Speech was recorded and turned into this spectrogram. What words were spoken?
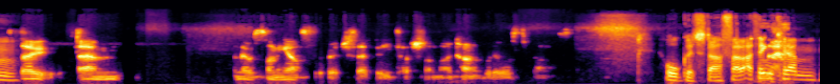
Mm. So um, and there was something else that Rich said that he touched on. I can't remember what it was to be honest. All good stuff. I think um,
